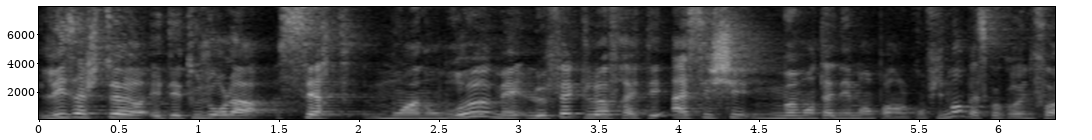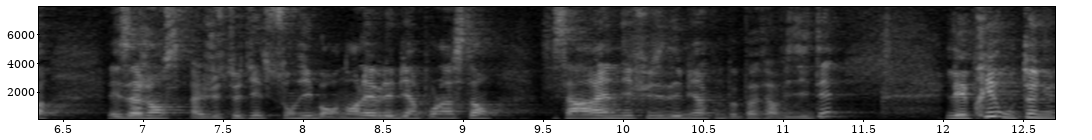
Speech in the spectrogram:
Les acheteurs étaient toujours là, certes moins nombreux, mais le fait que l'offre a été asséchée momentanément pendant le confinement, parce qu'encore une fois, les agences, à juste titre, se sont dit bon, on enlève les biens pour l'instant, ça ne sert à rien de diffuser des biens qu'on ne peut pas faire visiter. Les prix ont tenu.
